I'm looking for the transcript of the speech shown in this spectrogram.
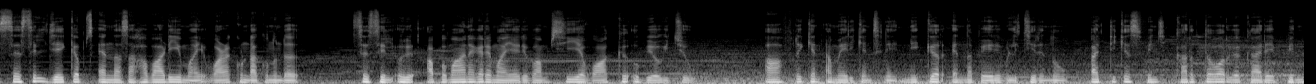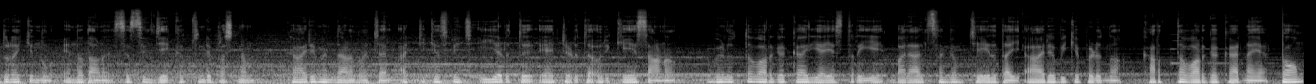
സെസിൽ ജേക്കബ്സ് എന്ന സഹപാഠിയുമായി വഴക്കുണ്ടാക്കുന്നുണ്ട്. സെസിൽ ഒരു അപമാനകരമായ ഒരു വംശീയ വാക്ക് ഉപയോഗിച്ചു. ആഫ്രിക്കൻ അമേരിക്കൻസിനെ നിഗർ എന്ന പേര് വിളിച്ചിരുന്നു. അറ്റിക്കസ് ഫിഞ്ച് കറുത്ത വർഗക്കാരെ പിന്തുണയ്ക്കുന്നു എന്നതാണ് സെസിൽ ജേക്കബ്സിന്റെ പ്രശ്നം. കാര്യമെന്താണെന്ന് വെച്ചാൽ അറ്റിക്കസ് ഫിഞ്ച് ഈയടുത്ത് ഏറ്റെടുത്ത ഒരു കേസാണ്. വെളുത്ത വർഗക്കാരിയായ സ്ത്രീയെ ബലാത്സംഗം ചെയ്തതായി ആരോപിക്കപ്പെടുന്ന കറുത്ത വർഗക്കാരനായ ടോം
